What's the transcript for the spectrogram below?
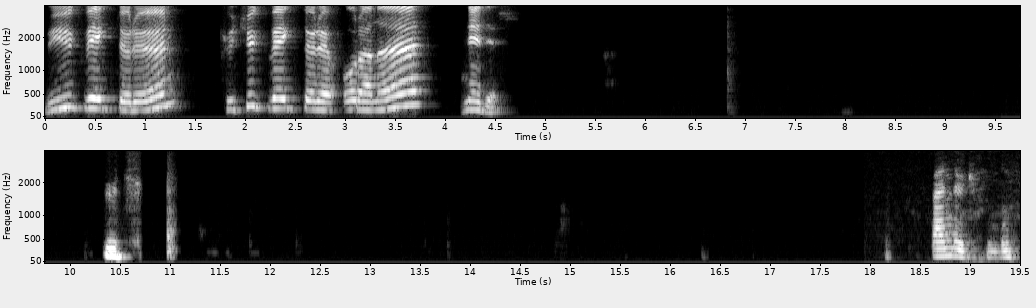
Büyük vektörün küçük vektöre oranı nedir? Üç. Ben de 3 buldum.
